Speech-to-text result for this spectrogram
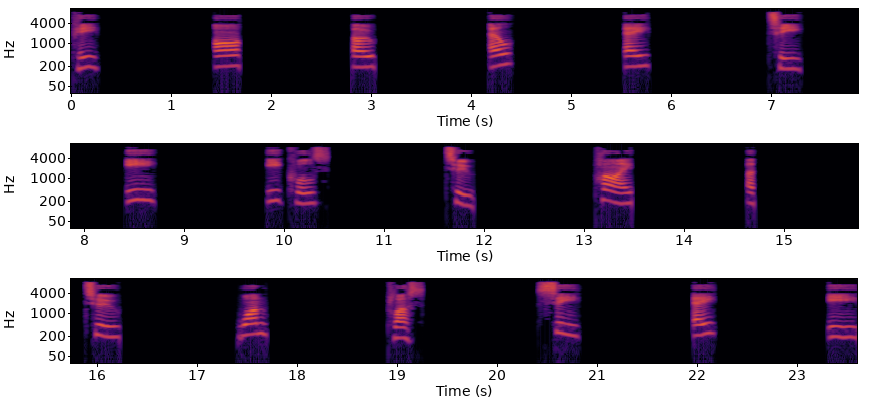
P R O L A T E equals 2 pi a two one plus C A E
